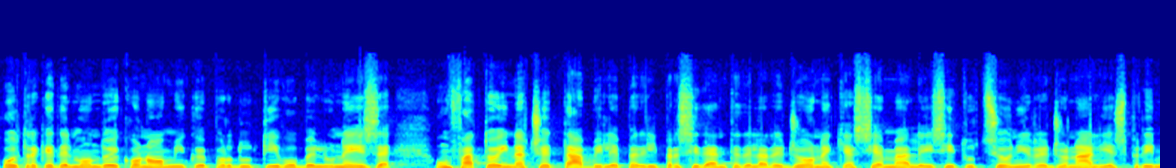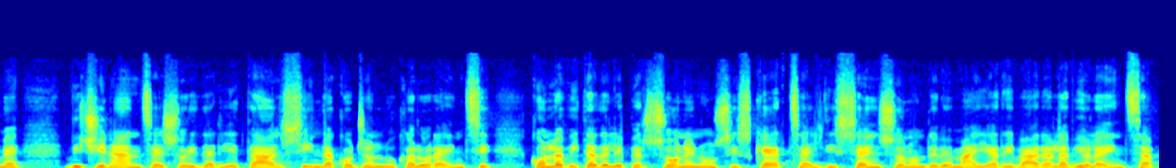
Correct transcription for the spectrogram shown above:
oltre che del mondo economico e produttivo bellunese. Un fatto inaccettabile per il presidente della regione che assieme alle istituzioni regionali esprime vicinanza e solidarietà al sindaco Gianluca Lorenzi. Con la vita delle persone non si scherza il dissenso non deve mai arrivare alla violenza.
